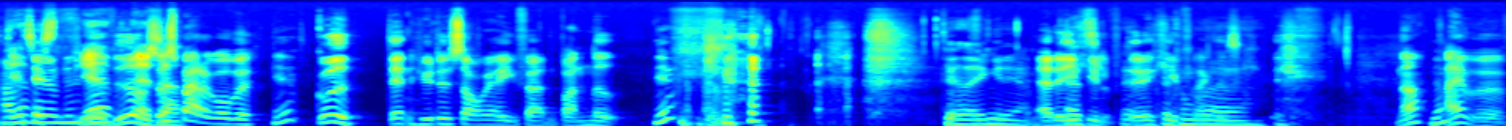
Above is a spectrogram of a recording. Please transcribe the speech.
Har vi det talt om det? Ja, Ja, videre altså- altså, spejdergruppe. Ja. Gud, den hytte sov jeg i, før den brændte ned. Ja. det havde jeg ingen idé om. Ja, det er ikke At- helt- det er ikke helt hun var- praktisk. Nå, Nå. nej, hvor-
